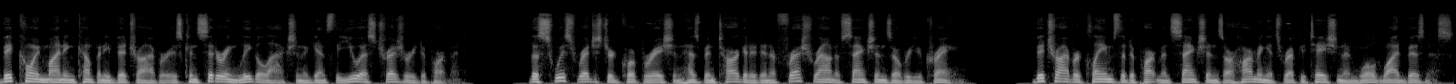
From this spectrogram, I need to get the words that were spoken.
Bitcoin mining company Bitriver is considering legal action against the U.S. Treasury Department. The Swiss registered corporation has been targeted in a fresh round of sanctions over Ukraine. Bitriver claims the department's sanctions are harming its reputation and worldwide business.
